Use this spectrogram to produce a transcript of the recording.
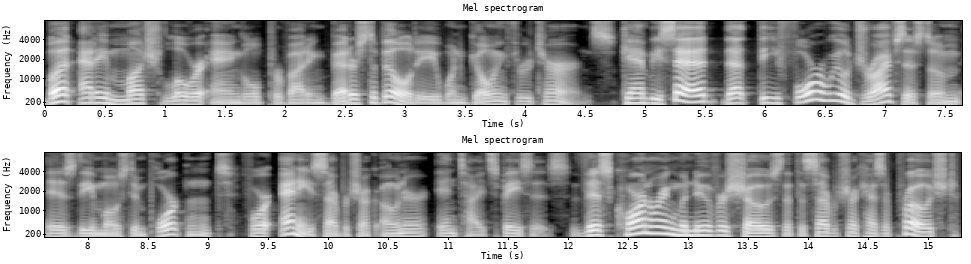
but at a much lower angle providing better stability when going through turns. Can be said that the four-wheel drive system is the most important for any Cybertruck owner in tight spaces. This cornering maneuver shows that the Cybertruck has approached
